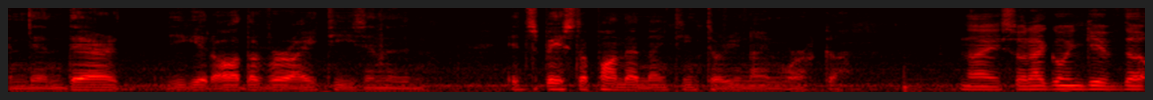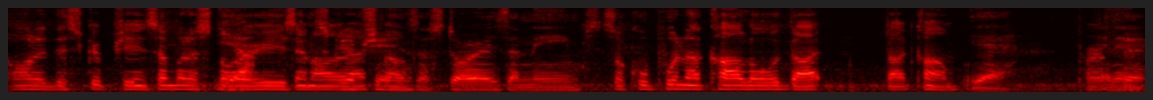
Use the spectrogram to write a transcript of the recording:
and then there you get all the varieties and then it's based upon that 1939 work. Nice. So that going to give the all the descriptions, some of the Yeah, stories, and all that descriptions, stuff. the stories, the names. So kupunakalo dot dot com. Yeah, Perfect. then-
